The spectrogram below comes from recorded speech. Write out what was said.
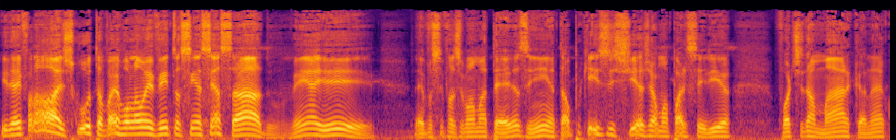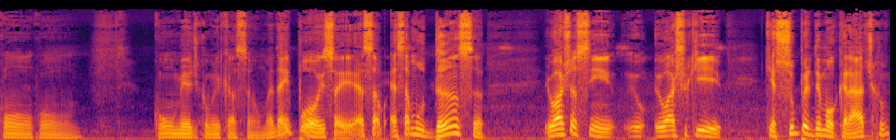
E daí falaram, ó, oh, escuta, vai rolar um evento assim, assim assado, vem aí. Daí você fazia uma matériazinha tal, porque existia já uma parceria forte da marca, né, com, com, com o meio de comunicação. Mas daí, pô, isso aí, essa, essa mudança, eu acho assim, eu, eu acho que, que é super democrático,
